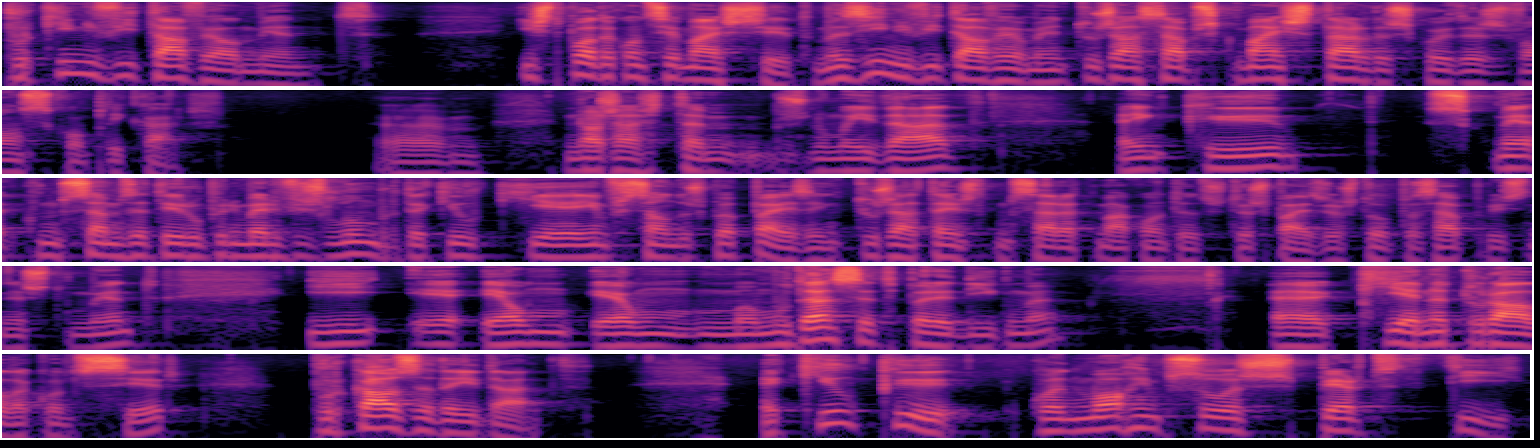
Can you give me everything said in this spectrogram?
porque, inevitavelmente, isto pode acontecer mais cedo, mas inevitavelmente tu já sabes que mais tarde as coisas vão se complicar. Um, nós já estamos numa idade em que come começamos a ter o primeiro vislumbre daquilo que é a inversão dos papéis, em que tu já tens de começar a tomar conta dos teus pais. Eu estou a passar por isso neste momento e é, é, um, é uma mudança de paradigma uh, que é natural acontecer por causa da idade. Aquilo que, quando morrem pessoas perto de ti,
